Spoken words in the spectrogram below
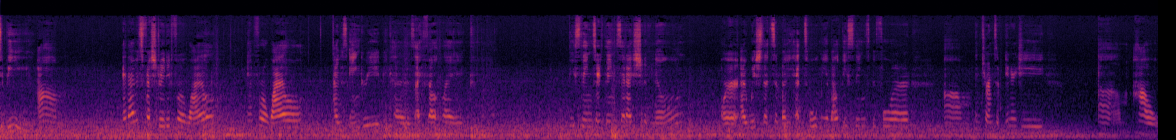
to be. Um, and I was frustrated for a while, and for a while I was angry because I felt like these things are things that I should have known, or I wish that somebody had told me about these things before. Um, in terms of energy, um, how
